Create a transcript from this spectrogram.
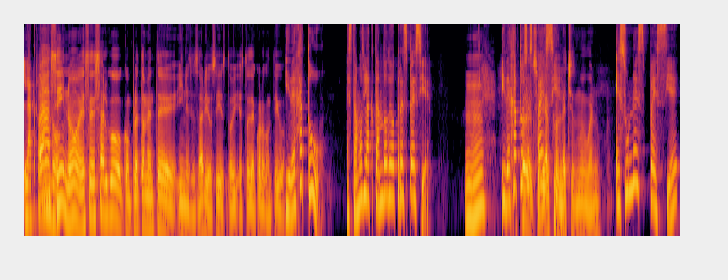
Ah, lactando. sí, no, ese es algo completamente innecesario, sí, estoy, estoy de acuerdo contigo. Y deja tú, estamos lactando de otra especie. Y deja Pero esa especie. con leche es muy bueno. Es una especie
